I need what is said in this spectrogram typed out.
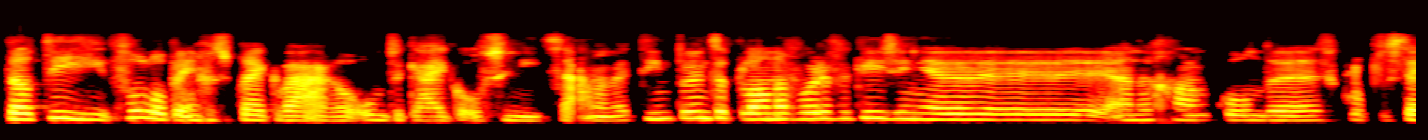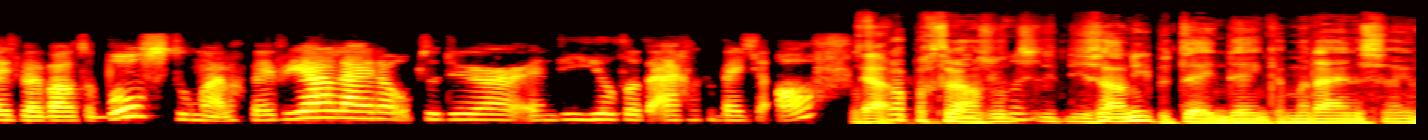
dat die volop in gesprek waren om te kijken of ze niet samen met tienpuntenplannen voor de verkiezingen eh, aan de gang konden. Ze klopte steeds bij Wouter Bos, toenmalig PvdA-leider, op de deur en die hield dat eigenlijk een beetje af. Wat Ja. grappig trouwens, want je zou niet meteen denken, Marijnus en,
